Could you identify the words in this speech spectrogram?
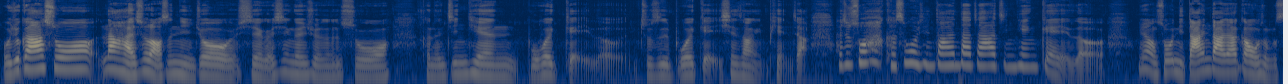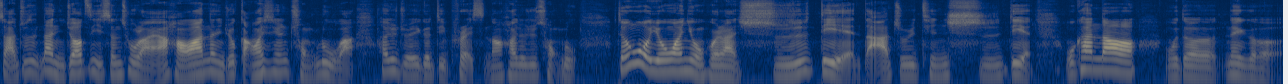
我就跟他说，那还是老师你就写个信跟学生说，可能今天不会给了，就是不会给线上影片这样。他就说啊，可是我已经答应大家今天给了。我想说，你答应大家干我什么事啊？就是那你就要自己生出来啊。好啊，那你就赶快先重录啊。他就觉得一个 depress，然后他就去重录。等我游完泳回来十点，大家注意听十点，我看到我的那个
